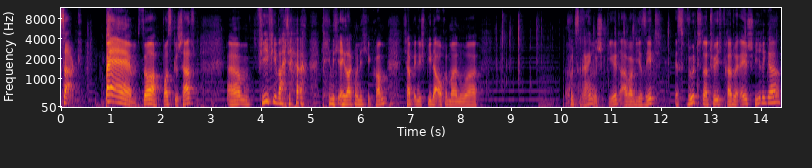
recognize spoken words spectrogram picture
zack, bam! So, Boss geschafft. Ähm, viel, viel weiter bin ich ehrlich gesagt noch nicht gekommen. Ich habe in die Spiele auch immer nur kurz reingespielt, aber wie ihr seht, es wird natürlich graduell schwieriger,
